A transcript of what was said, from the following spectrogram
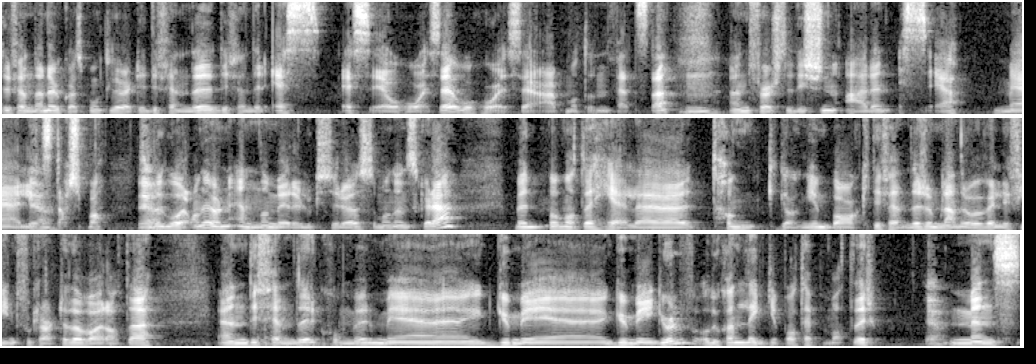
Defenderen er utgangspunktet levert i Defender, Defender S, SE og HSE, hvor HSE er på en måte den feteste. Mm. En First Edition er en SE med litt yeah. stæsj på. Så yeah. det går an å gjøre den enda mer luksuriøs om man ønsker det. Men på en måte hele tankegangen bak Defender, som Land Rover veldig fint forklarte det, var at eh, en Defender kommer med gummi, gummigulv, og du kan legge på teppematter. Ja. Mens,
